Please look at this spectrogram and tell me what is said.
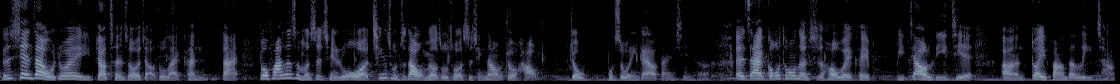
可是现在我就会以比较成熟的角度来看待，如果发生什么事情，如果我清楚知道我没有做错的事情，那我就好，就不是我应该要担心的了。而在沟通的时候，我也可以比较理解，嗯，对方的立场，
